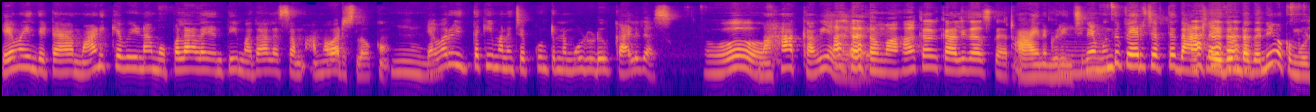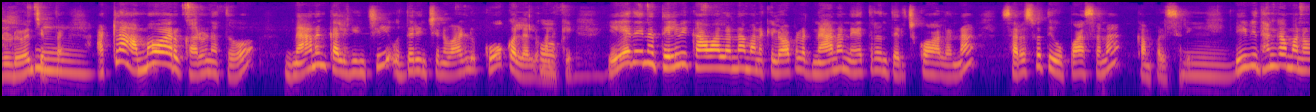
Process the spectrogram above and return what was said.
ఏమైందిట? మాణిక్య వీణ ముప్పలాలయంతి మదాలసం అమ్మవారి శ్లోకం. ఎవరు ఇంతకీ మనం చెప్పుకుంటున్న మూడు కాళిదాసు. ఓ. మహాకవి. మహాకవి కాళిదాస్ గారు. ఆయన గురించి నేను ముందు పేరు చెప్తే దాంట్లో ఇది ఉండదని ఒక మూడు అని చెప్పాను అట్లా అమ్మవారు కరుణతో జ్ఞానం కలిగించి ఉద్ధరించిన వాళ్ళు కోకొల్లలు మనకి. ఏదైనా తెలివి కావాలన్నా మనకి లోపల జ్ఞాన నేత్రం తెరుచుకోవాలన్నా సరస్వతి ఉపాసన కంపల్సరీ. ఈ విధంగా మనం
